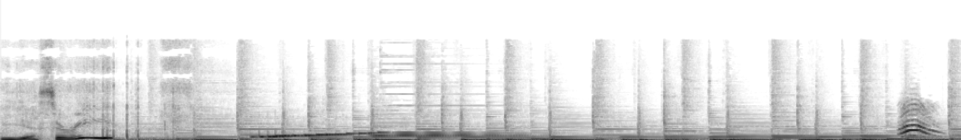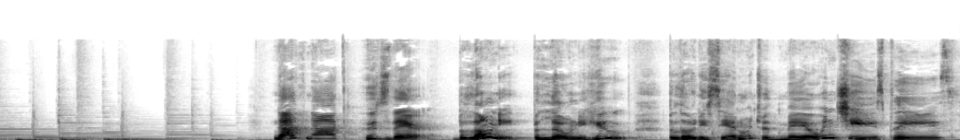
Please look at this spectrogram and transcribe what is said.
Yes, siree. Knock, knock. Who's there? Bologna. Bologna who? Bologna sandwich with mayo and cheese, please.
